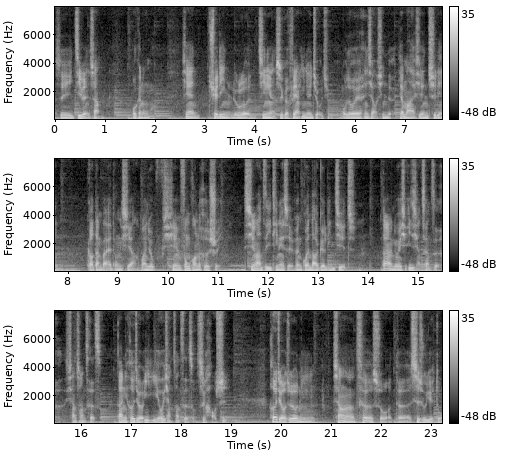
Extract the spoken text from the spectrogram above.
所以基本上我可能现在确定，如果今年是个非常硬的酒局，我都会很小心的，要么先吃点高蛋白的东西啊，不然就先疯狂的喝水，先把自己体内水分灌到一个临界值。当然你会一直想上厕所想上厕所，但你喝酒一也会想上厕所，是个好事。喝酒的时候你上厕所的次数越多，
